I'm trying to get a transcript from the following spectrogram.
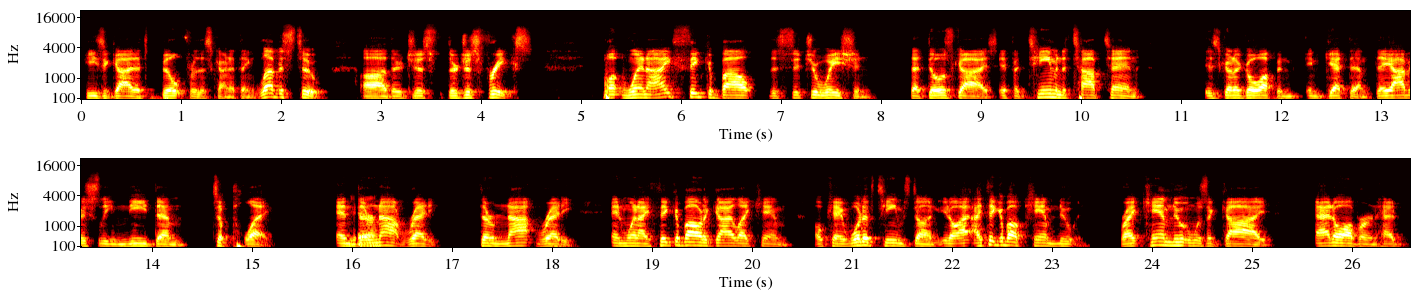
He's a guy that's built for this kind of thing. Levis too. Uh, they're just they're just freaks. But when I think about the situation that those guys, if a team in the top ten is going to go up and, and get them, they obviously need them to play, and Yeah. they're not ready. They're not ready. And when I think about a guy like him, okay, what have teams done? You know, I, I think about Cam Newton, right? Cam Newton was a guy at Auburn, had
